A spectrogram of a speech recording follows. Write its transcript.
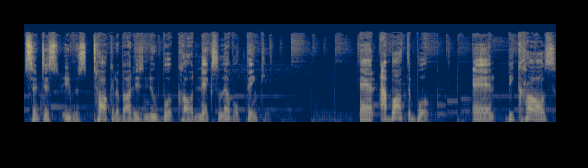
sent this, he was talking about his new book called Next Level Thinking. And I bought the book and because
